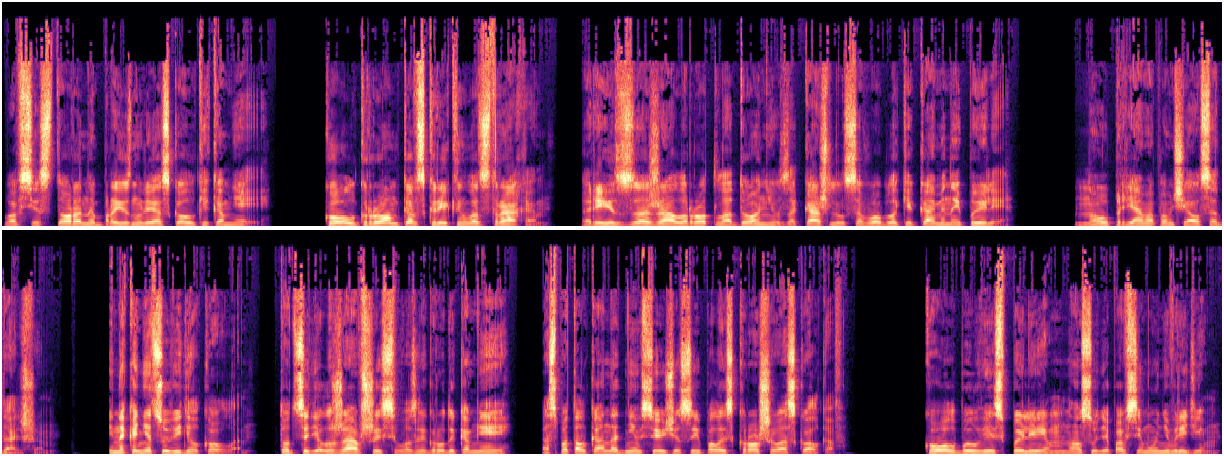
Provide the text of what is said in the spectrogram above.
Во все стороны брызнули осколки камней. Кол громко вскрикнул от страха. Рис зажал рот ладонью, закашлялся в облаке каменной пыли, но упрямо помчался дальше. И, наконец, увидел Коула. Тот сидел, сжавшись возле груды камней, а с потолка над ним все еще сыпалось крошево осколков. Коул был весь в но, судя по всему, невредим.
